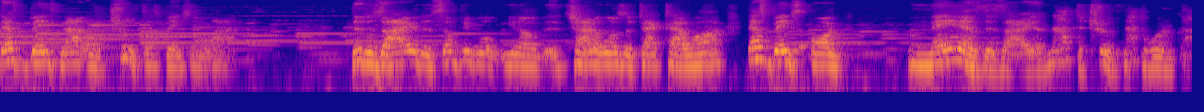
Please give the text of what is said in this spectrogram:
that's based not on truth. That's based on lies the desire that some people, you know, China wants to attack Taiwan, that's based on man's desire, not the truth, not the word of God.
